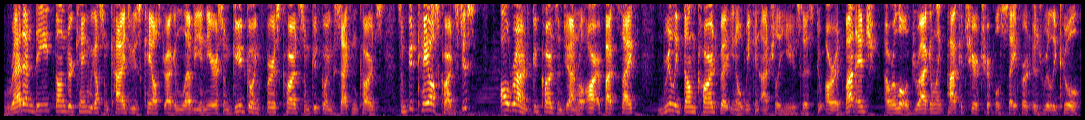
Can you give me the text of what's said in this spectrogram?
Red MD, Thunder King, we got some Kaijus, Chaos Dragon, Levianeer, some good going first cards, some good going second cards, some good Chaos cards, just all round good cards in general. Artifact Scythe, Really dumb card, but you know, we can actually use this to our advantage. Our little Dragon Link package here, Triple Seyfert, is really cool.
